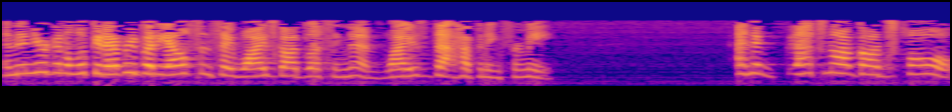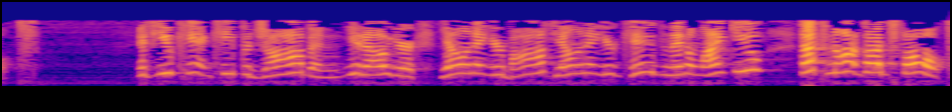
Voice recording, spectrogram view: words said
And then you're going to look at everybody else and say, why is God blessing them? Why isn't that happening for me? And then that's not God's fault. If you can't keep a job and, you know, you're yelling at your boss, yelling at your kids, and they don't like you, that's not God's fault.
